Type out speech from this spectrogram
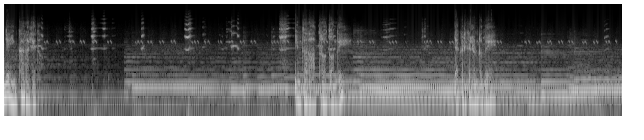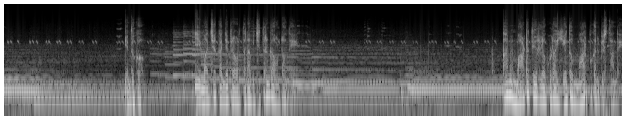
సంజయ్ ఇంకా రాలేదు. ఇంత రాత్రి అవుతోంది. ఎక్కడికి వెళ్ళి ఉంటుంది? ఎందుకో? ఈ మధ్య కన్య ప్రవర్తన విచిత్రంగా ఉంటుంది. ఆమె మాట తీరులో కూడా ఏదో మార్పు కనిపిస్తోంది.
